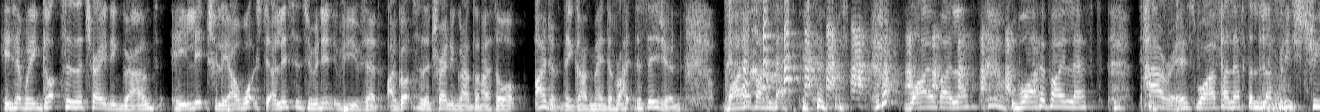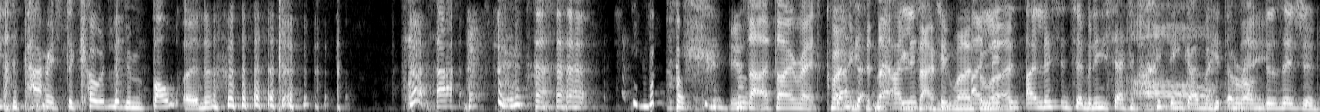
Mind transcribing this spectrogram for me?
He said when he got to the training ground, he literally. I watched it. I listened to an interview. He said I got to the training ground and I thought I don't think I've made the right decision. Why have I left? Why have I left? Why have I left Paris? Why have I left the lovely streets of Paris to go and live in Bolton? Is that a direct quote? he said that I exactly to word I for listened, word. I listened to him and he said, I think I made the wrong decision.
